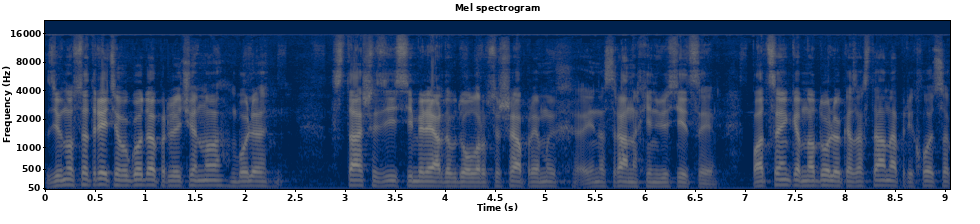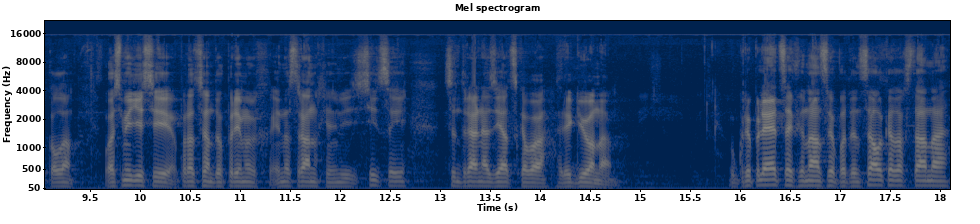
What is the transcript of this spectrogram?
С 1993 года привлечено более 160 миллиардов долларов США прямых иностранных инвестиций. По оценкам, на долю Казахстана приходится около 80% прямых иностранных инвестиций Центральноазиатского региона. Укрепляется финансовый потенциал Казахстана.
